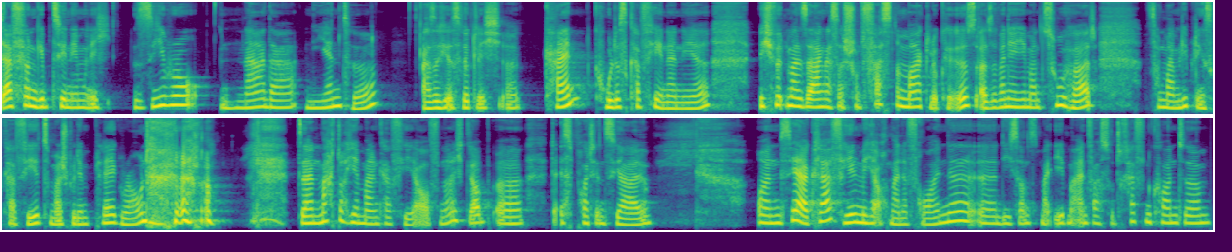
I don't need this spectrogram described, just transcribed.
dafür gibt's hier nämlich Zero Nada Niente. Also hier ist wirklich äh, kein cooles Café in der Nähe. Ich würde mal sagen, dass das schon fast eine Marktlücke ist. Also wenn ihr jemand zuhört von meinem Lieblingscafé, zum Beispiel dem Playground, dann macht doch hier mal ein Café auf. Ne? Ich glaube, äh, da ist Potenzial. Und ja, klar fehlen ja auch meine Freunde, äh, die ich sonst mal eben einfach so treffen konnte.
